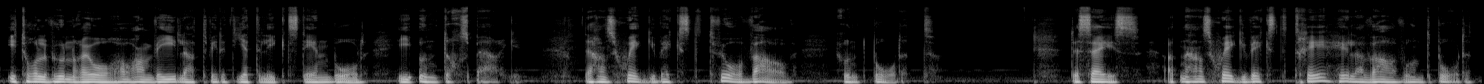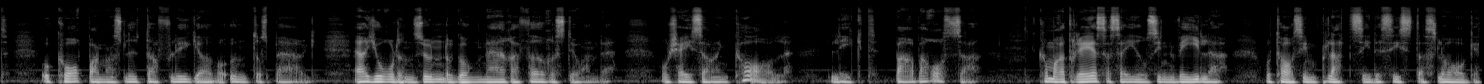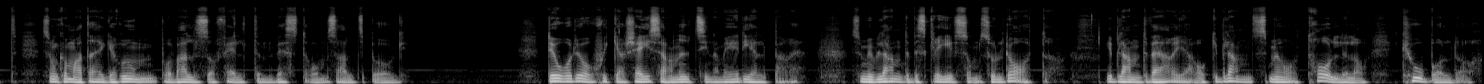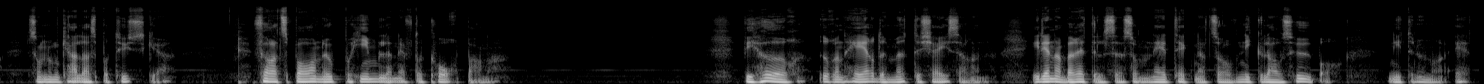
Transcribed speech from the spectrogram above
I 1200 år har han vilat vid ett jättelikt stenbord i Untersberg där hans skägg växt två varv runt bordet. Det sägs att när hans skägg växt tre hela varv runt bordet och korparna slutar flyga över Untersberg är jordens undergång nära förestående och kejsaren Karl, likt Barbarossa, kommer att resa sig ur sin vila och ta sin plats i det sista slaget som kommer att äga rum på Walserfälten väster om Salzburg. Då och då skickar kejsaren ut sina medhjälpare, som ibland beskrivs som soldater, ibland dvärgar och ibland små troll eller kobolder, som de kallas på tyska, för att spana upp på himlen efter korparna. Vi hör hur en herde mötte kejsaren i denna berättelse som nedtecknats av Nikolaus Huber 1901.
